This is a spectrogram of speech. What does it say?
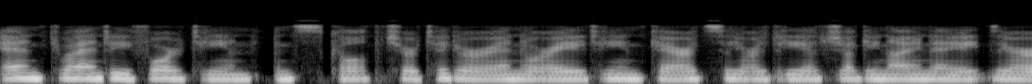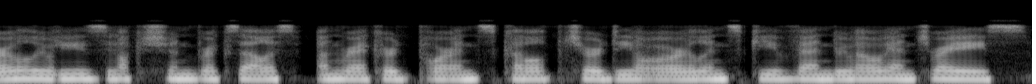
En 2014, une sculpture Tiger en or 18 carats sur dia juggy 980 Louise Auction Bruxelles, un record pour une sculpture de Orlinski vendu au entrées.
